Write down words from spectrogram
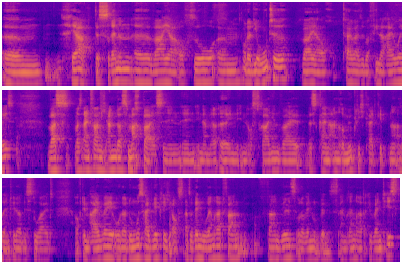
ähm, ja, das Rennen äh, war ja auch so, ähm, oder die Route war ja auch teilweise über viele Highways was, was einfach nicht anders machbar ist in, in, in, Amer äh, in, in Australien, weil es keine andere Möglichkeit gibt. Ne? Also entweder bist du halt auf dem Highway oder du musst halt wirklich aufs, also wenn du Rennrad fahren, fahren willst oder wenn, du, wenn es ein Rennrad-Event ist,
